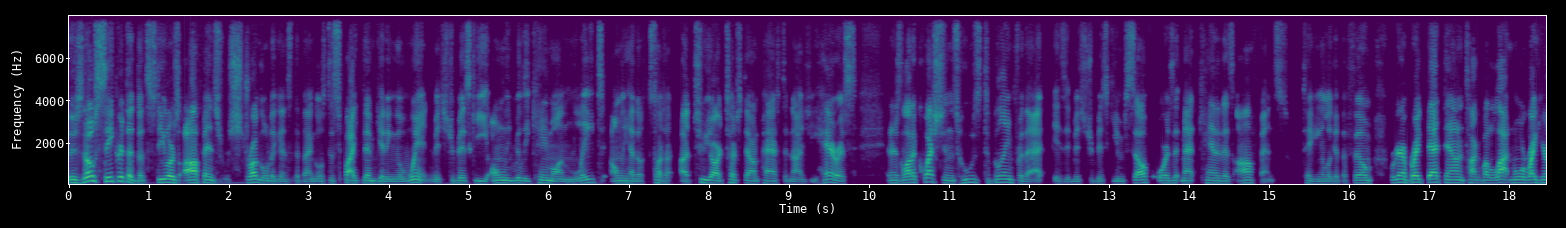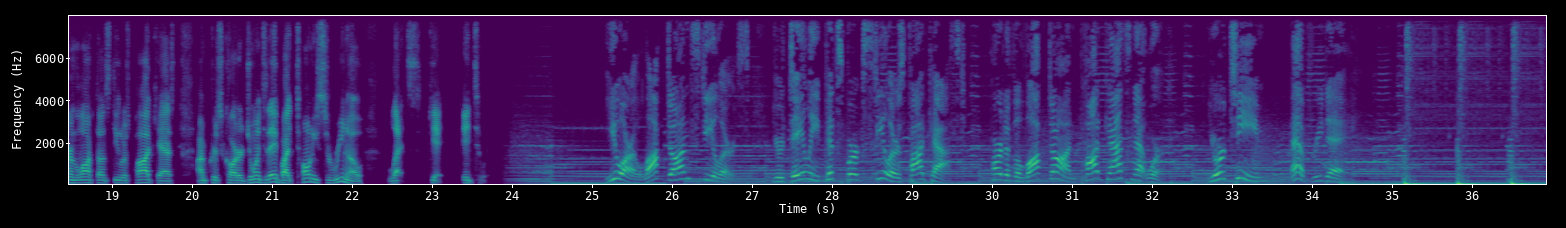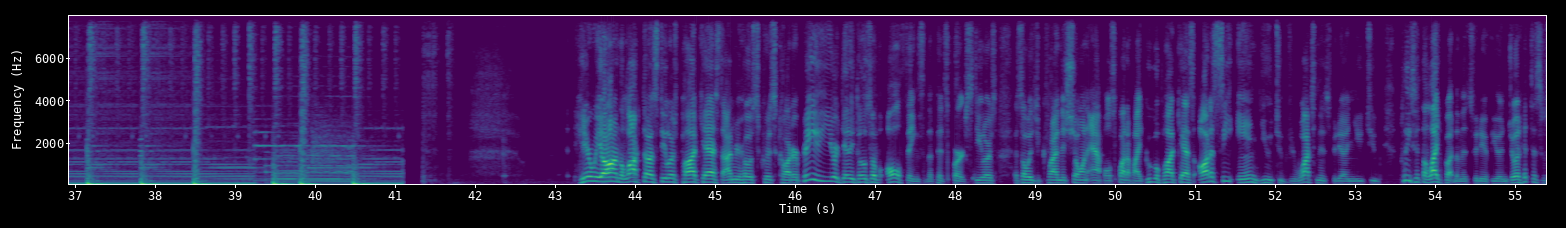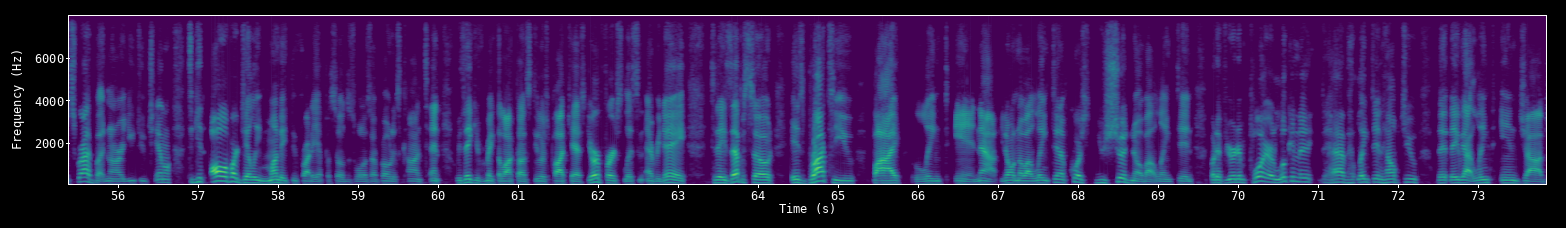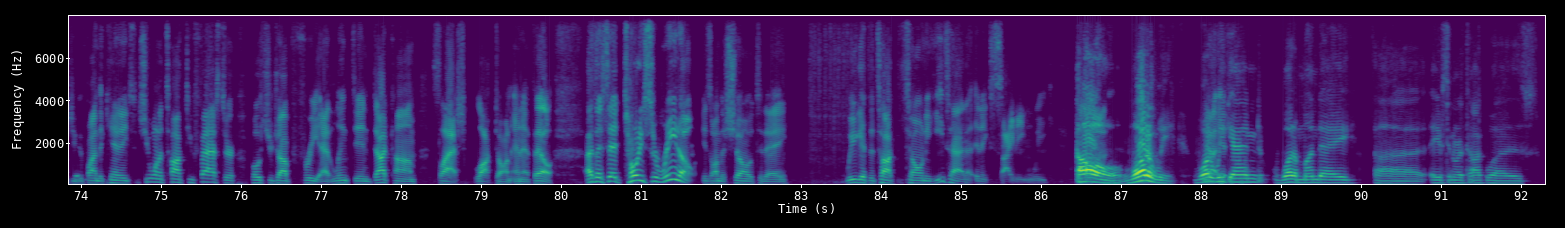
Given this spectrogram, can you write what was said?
There's no secret that the Steelers' offense struggled against the Bengals despite them getting the win. Mitch Trubisky only really came on late, only had a, a two yard touchdown pass to Najee Harris. And there's a lot of questions who's to blame for that? Is it Mitch Trubisky himself or is it Matt Canada's offense? Taking a look at the film, we're going to break that down and talk about a lot more right here on the Locked On Steelers podcast. I'm Chris Carter, joined today by Tony Serino. Let's get into it. You are Locked On Steelers, your daily Pittsburgh Steelers podcast, part of the Locked On Podcast Network. Your team every day. Here we are on the Locked On Steelers podcast. I'm your host, Chris Carter, bringing you your daily dose of all things in the Pittsburgh Steelers. As always, you can find this show on Apple, Spotify, Google Podcasts, Audacy, and YouTube. If you're watching this video on YouTube, please hit the like button on this video if you enjoyed. Hit the subscribe button on our YouTube channel to get all of our daily Monday through Friday episodes, as well as our bonus content. We thank you for making the Locked On Steelers podcast your first listen every day. Today's episode is brought to you by LinkedIn. Now, if you don't know about LinkedIn, of course, you should know about LinkedIn. But if you're an employer looking to have LinkedIn help you, they, have got LinkedIn jobs. You can find the candidates that you want to talk to faster. Post your job for free at linkedin.com slash locked on NFL. As I said, Tony Serino is on the show today. We get to talk to Tony. He's had an exciting week. Oh, what a week. What Yeah, a weekend. what a Monday. Uh AFC North Talk was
